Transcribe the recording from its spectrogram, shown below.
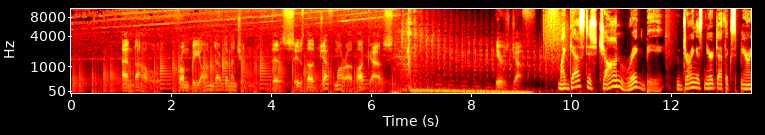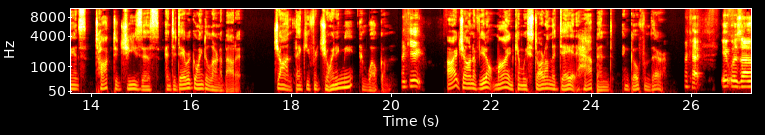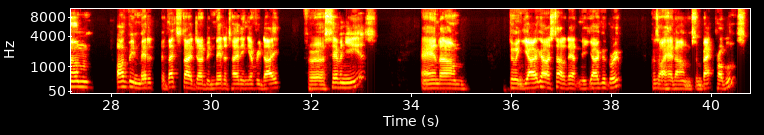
And now, from beyond our dimension, this is the Jeff Mara Podcast. Here's Jeff. My guest is John Rigby, who during his near death experience talked to Jesus, and today we're going to learn about it. John, thank you for joining me and welcome. Thank you. All right, John, if you don't mind, can we start on the day it happened and go from there? Okay. It was um I've been medit at that stage I'd been meditating every day for seven years and um doing yoga. I started out in a yoga group because I had um some back problems.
